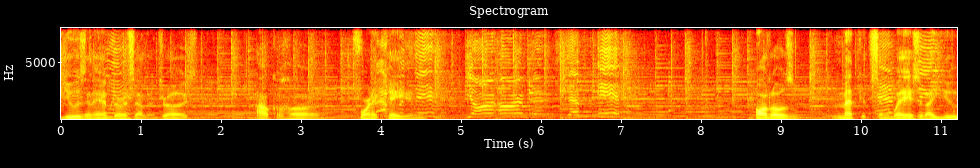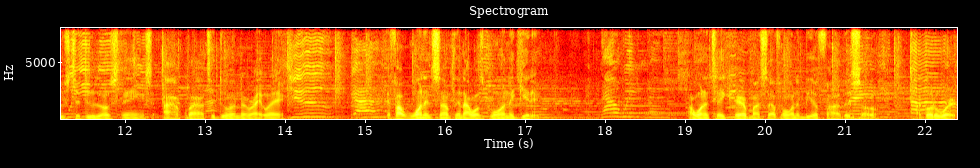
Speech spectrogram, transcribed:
using and or selling drugs, alcohol, fornicating, all those methods and ways that I use to do those things, I apply to doing the right way. If I wanted something, I was going to get it. I want to take care of myself. I want to be a father, so I go to work.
